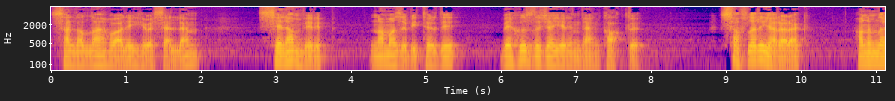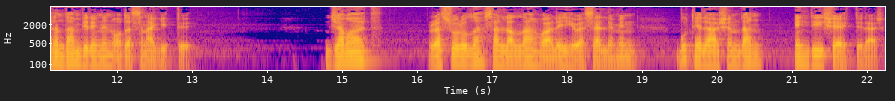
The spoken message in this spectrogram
sallallahu aleyhi ve sellem selam verip namazı bitirdi ve hızlıca yerinden kalktı. Safları yararak hanımlarından birinin odasına gitti. Cemaat Rasulullah sallallahu aleyhi ve sellemin bu telaşından endişe ettiler.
